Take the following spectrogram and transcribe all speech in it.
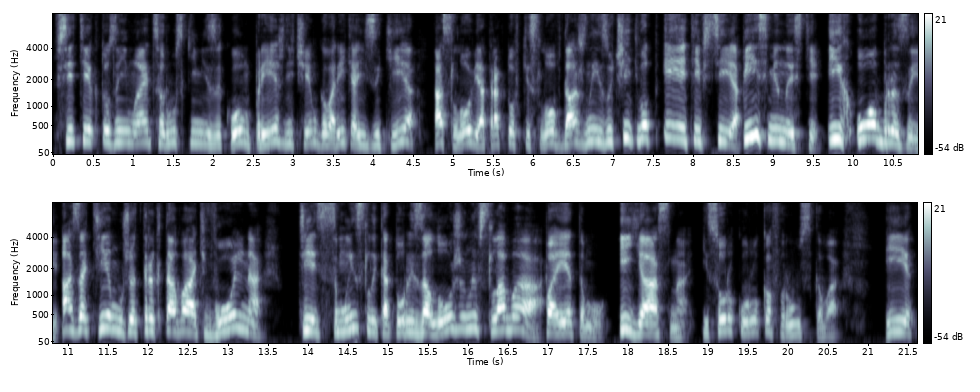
Все те, кто занимается русским языком, прежде чем говорить о языке, о слове, о трактовке слов, должны изучить вот эти все письменности, их образы, а затем уже трактовать вольно те смыслы, которые заложены в слова. Поэтому и ясно, и 40 уроков русского, и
